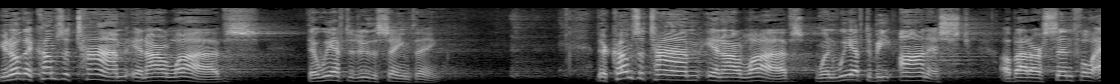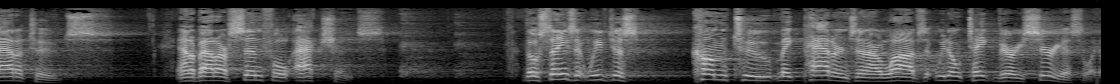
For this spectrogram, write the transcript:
You know, there comes a time in our lives that we have to do the same thing. There comes a time in our lives when we have to be honest about our sinful attitudes and about our sinful actions. Those things that we've just come to make patterns in our lives that we don't take very seriously.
